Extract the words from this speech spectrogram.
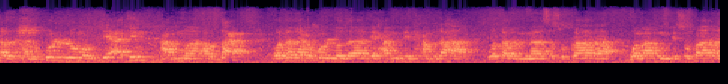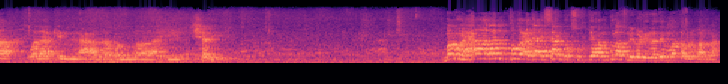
تذهل كل مرضعة عما أرضعت وتضع كل ذات حمل حملها. وترى الناس سكارى. وما هم بسكارى. ولكن عذاب الله شديد. بقول حالا توعد ايسان بك سكتها نقول في بدي ردم ما تقول برا.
